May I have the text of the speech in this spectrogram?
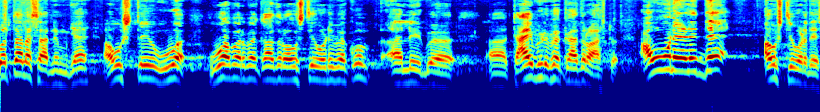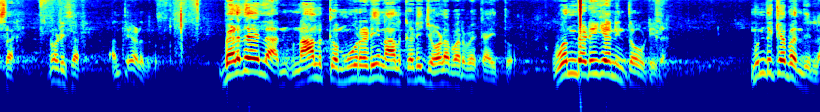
ಗೊತ್ತಲ್ಲ ಸರ್ ನಿಮಗೆ, ಔಷಧಿ, ಹೂವು ಹೂವು ಬರಬೇಕಾದ್ರೂ ಔಷಧಿ ಹೊಡಿಬೇಕು, ಅಲ್ಲಿ ಕಾಯಿ ಬಿಡಬೇಕಾದ್ರೂ ಅಷ್ಟು. ಅವನು ಹೇಳಿದ್ದೆ ಔಷಧಿ ಹೊಡೆದೆ ಸರ್ ನೋಡಿ ಸರ್ ಅಂತ ಹೇಳಿದ್ರು. ಬೆಳೆದೇ ಇಲ್ಲ, ನಾಲ್ಕು, ಮೂರಡಿ ನಾಲ್ಕು ಅಡಿ ಜೋಳ ಬರಬೇಕಾಯ್ತು. ಒಂದಡಿಗೆ ನಿಂತೋಗ್ಬಿಟ್ಟಿದೆ. ಮುಂದಕ್ಕೆ ಬಂದಿಲ್ಲ.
